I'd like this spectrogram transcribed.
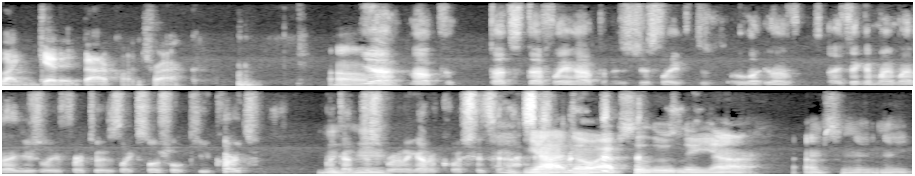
like get it back on track um, yeah, no, th- that's definitely happened. It's just like, I think in my mind, I usually refer to it as like social cue cards. Like I'm mhm. just running out of questions to ask. yeah no absolutely yeah absolutely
